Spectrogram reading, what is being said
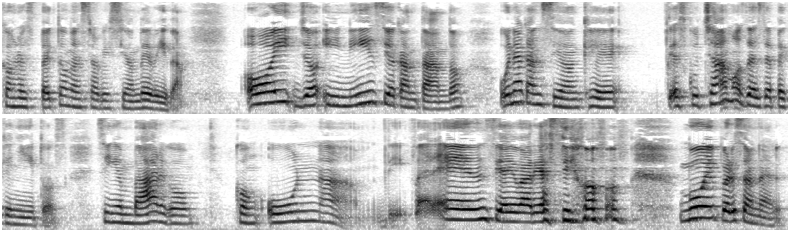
con respecto a nuestra visión de vida. Hoy yo inicio cantando una canción que escuchamos desde pequeñitos, sin embargo, con una diferencia y variación muy personal.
